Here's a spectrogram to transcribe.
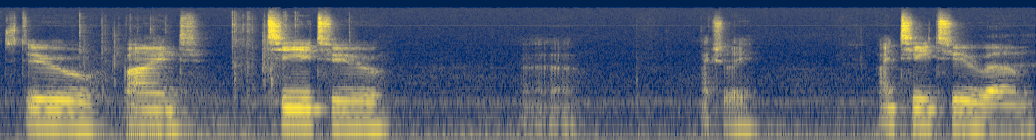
let's do bind t to uh, actually bind t to um,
